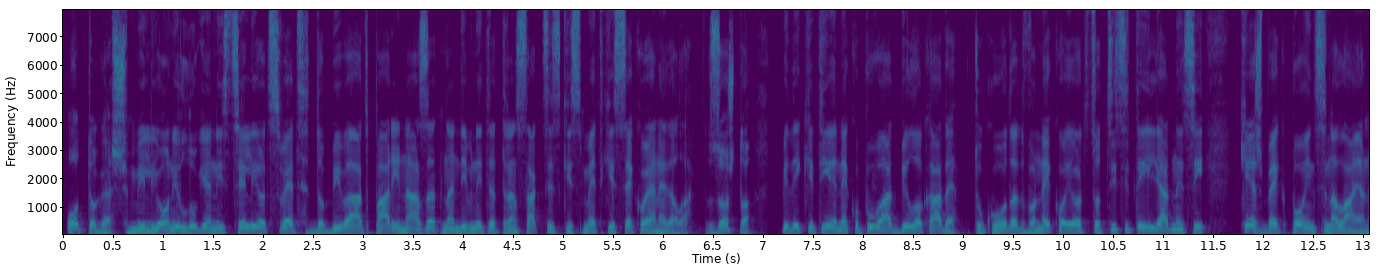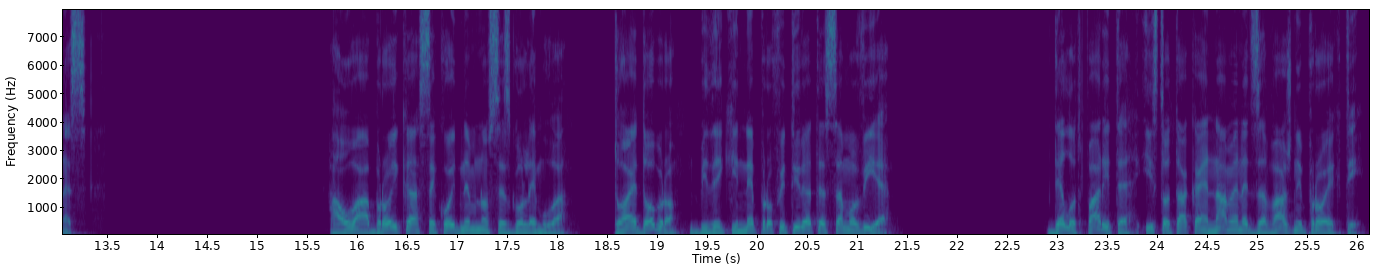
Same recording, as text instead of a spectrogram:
Од тогаш, милиони луѓе низ целиот свет добиваат пари назад на нивните трансакцијски сметки секоја недела. Зошто? Бидејќи тие не купуваат било каде, туку одат во некои од стотиците илјадници кешбек поинтс на Lioness. А оваа бројка секојдневно се зголемува. Тоа е добро, бидејќи не профитирате само вие, Дел од парите исто така е наменет за важни проекти.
